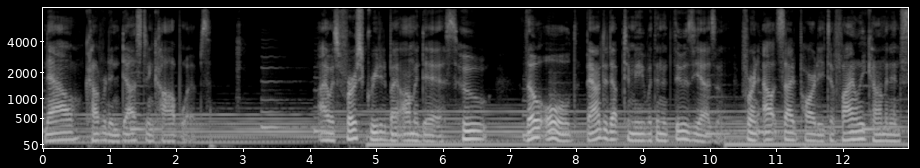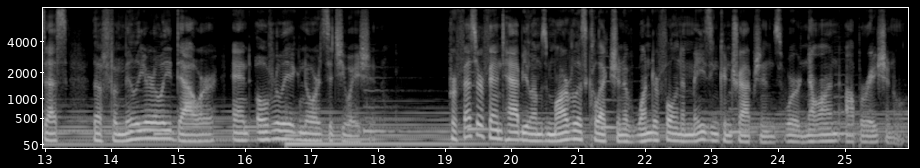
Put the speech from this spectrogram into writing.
now covered in dust and cobwebs. I was first greeted by Amadeus, who, though old, bounded up to me with an enthusiasm for an outside party to finally come and assess the familiarly dour and overly ignored situation. Professor Fantabulum's marvelous collection of wonderful and amazing contraptions were non operational.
